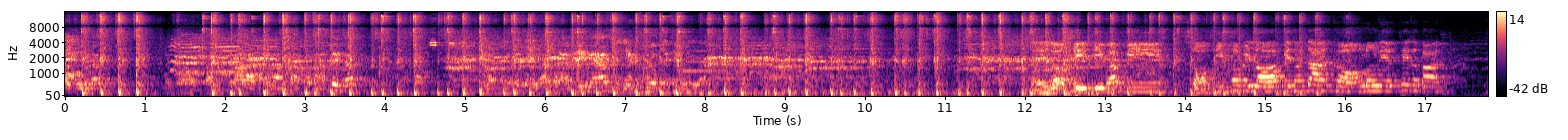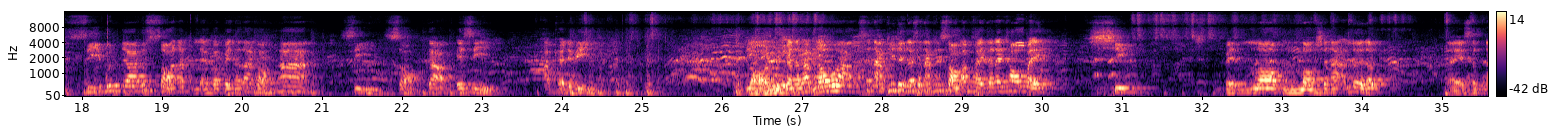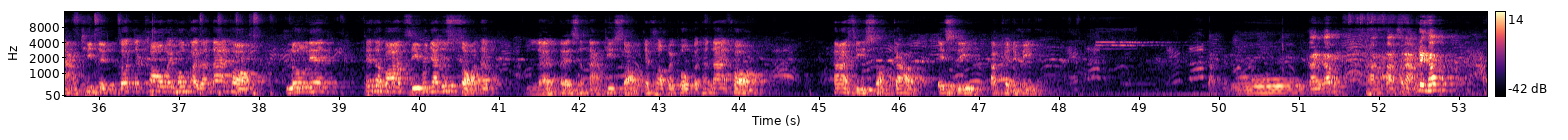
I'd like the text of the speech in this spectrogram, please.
ประตูครับ แล้วก็ตัดข้ามาทางฝั่งสนามหนึ่งครับยังไม่เตะครับสนามหนึ่งนะครับยังรวมกันอยู่ในรอบ4ทีมครับมี2ทีมเข้าไปรอครับเป็นทางด้านของโรงเรียนเทศบาลศรีบุญญานุสรณ์ครับแล้วก็เป็นทางด้านของ 5 4 2 9 SC Academy รอลุ้นกันนะครับ ระหว่างสนามที่1และสนามที่2ครับใครจะได้เข้าไปชิง เป็นรอบรองชนะเลิศครับ ในสนามที่1ก็จะเข้าไปพบกับทางด้านของโรงเรียนเทศบาลศรีบุญญานุสรณ์ครับ และในสนามที่2จะเข้าไปพบกับทางด้านของ 5429 SD Academy กลับมาดูกันครับ ทางฝั่งสนามหนึ่งครับ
